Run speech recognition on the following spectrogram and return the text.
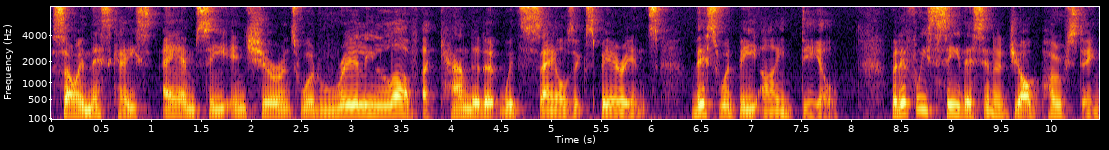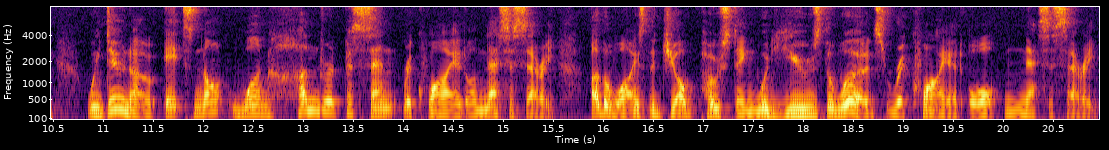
So, in this case, AMC Insurance would really love a candidate with sales experience. This would be ideal. But if we see this in a job posting, we do know it's not 100% required or necessary. Otherwise, the job posting would use the words required or necessary.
